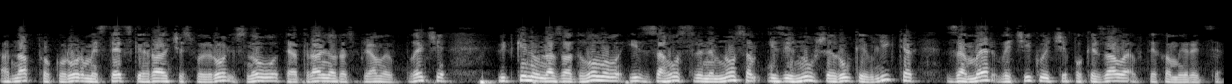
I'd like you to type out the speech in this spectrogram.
Однак прокурор, мистецьки граючи свою роль, знову театрально розпрямив плечі, відкинув назад голову із загостреним носом і, зігнувши руки в ліктях, замер, вичікуючи, поки зала втихомириться.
